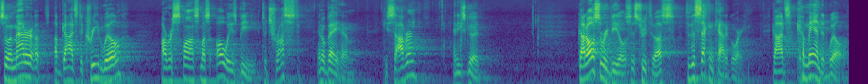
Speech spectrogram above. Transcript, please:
So, in matter of God's decreed will, our response must always be to trust and obey Him. He's sovereign and He's good. God also reveals His truth to us through the second category God's commanded will.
